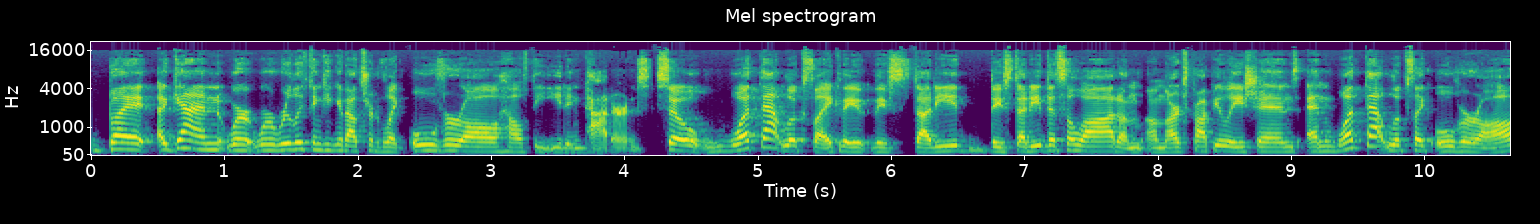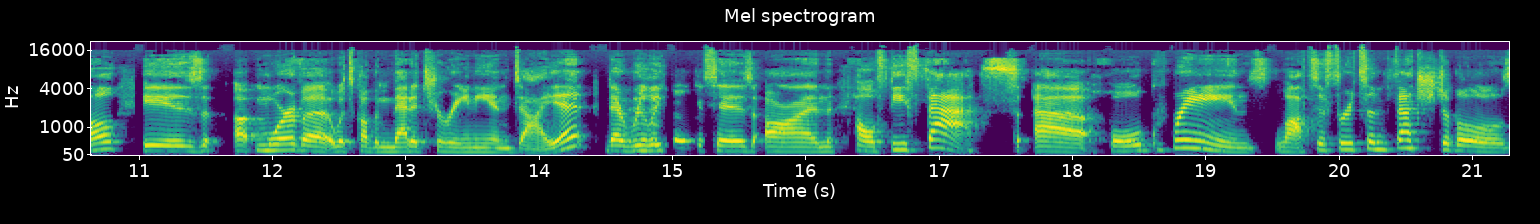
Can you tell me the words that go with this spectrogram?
but again we're we're really thinking about sort of like overall healthy eating patterns. So what that looks like they they've studied they've studied this a lot on, on large populations. And what that looks like overall is a, more of a what's called the mediterranean diet that really mm-hmm. focuses on healthy fats uh, whole grains, lots of fruits and vegetables,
